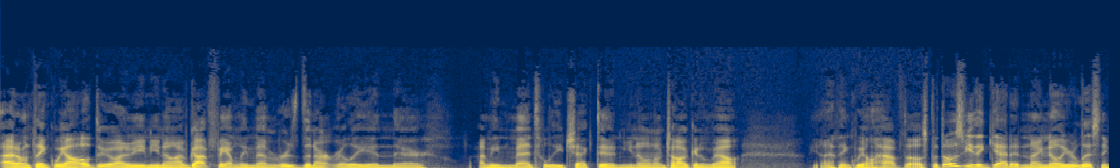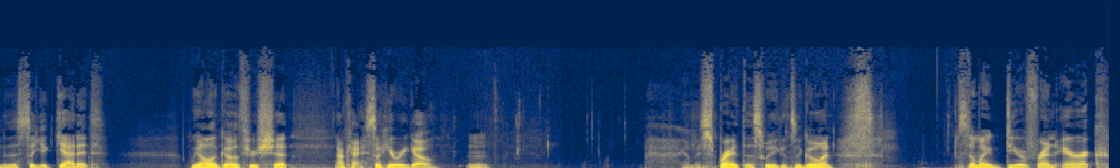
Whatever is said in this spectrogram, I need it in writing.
I don't think we all do. I mean, you know, I've got family members that aren't really in there. I mean, mentally checked in. You know what I'm talking about. Yeah, I think we all have those. But those of you that get it, and I know you're listening to this, so you get it. We all go through shit. Okay, so here we go. Mm. I got my Sprite this week. It's a good one. So my dear friend Eric,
